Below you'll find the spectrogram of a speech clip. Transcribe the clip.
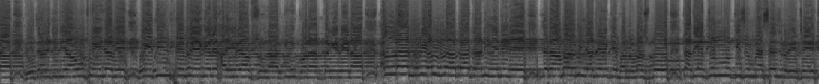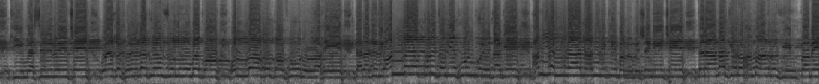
না। রেজাল্ট যদি আউট হয়ে যাবে, ওই দিন ফেল হয়ে গেলে হাইরে আফসোস, আর কিছু করার থাকবে না। আল্লাহ, নবী আল্লাহ বা জানিয়ে দিলে, যারা আমার আমি যাদেরকে ভালোবাসবো, তাদের জন্য কিছু মেসেজ রয়েছে। কি মেসেজ রয়েছে? রহিম। তারা যদি অন্যায় করে থাকে, ভুল করে থাকে, আমি আল্লাহ তাদেরকে ভালোবেসে নিয়েছি। তারা আমাকে রহমান রহিম পাবে।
